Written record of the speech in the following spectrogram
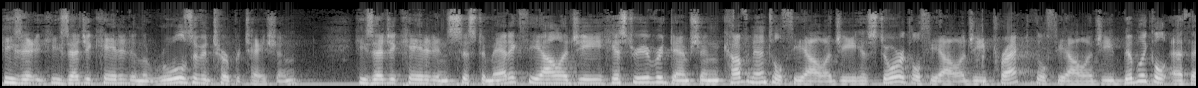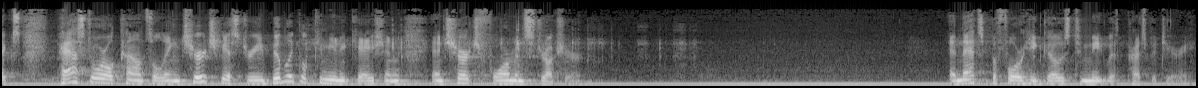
He's, he's educated in the rules of interpretation. He's educated in systematic theology, history of redemption, covenantal theology, historical theology, practical theology, biblical ethics, pastoral counseling, church history, biblical communication, and church form and structure. And that's before he goes to meet with presbytery.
